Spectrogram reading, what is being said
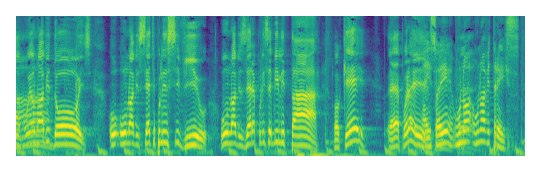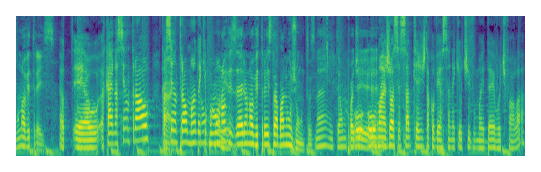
SAMU é o 92. O 197 é Polícia Civil. O 190 é Polícia Militar. Ok? É, por aí. É isso aí, um no- 193. 193. É, é o, cai na central, a Cai. central manda aqui pro o bombeiro. 190 e o 93 trabalham juntos, né? Então pode. Ô, ô, é, Major, você sabe que a gente tá conversando aqui, eu tive uma ideia, vou te falar,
